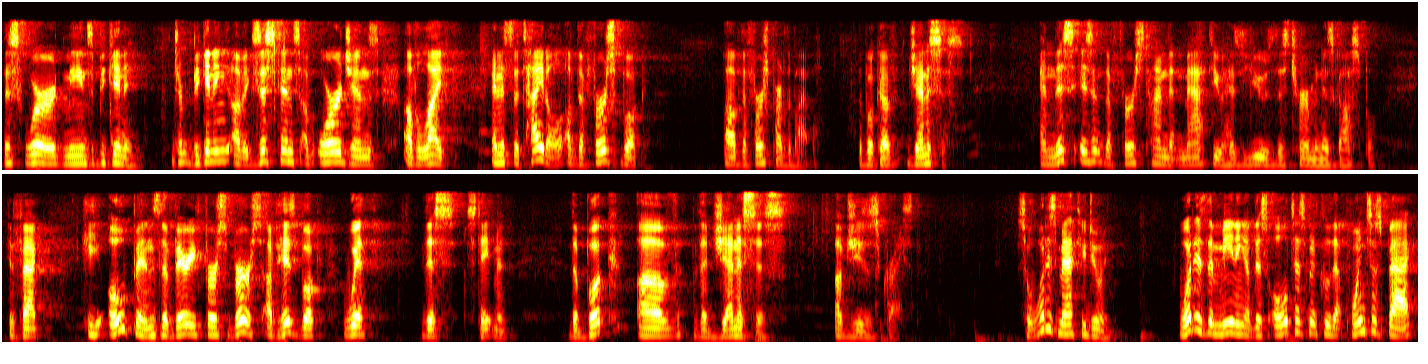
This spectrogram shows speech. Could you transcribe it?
this word means beginning, beginning of existence, of origins, of life. And it's the title of the first book of the first part of the Bible, the book of Genesis. And this isn't the first time that Matthew has used this term in his gospel. In fact, he opens the very first verse of his book with this statement the book of the Genesis of Jesus Christ. So, what is Matthew doing? What is the meaning of this Old Testament clue that points us back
